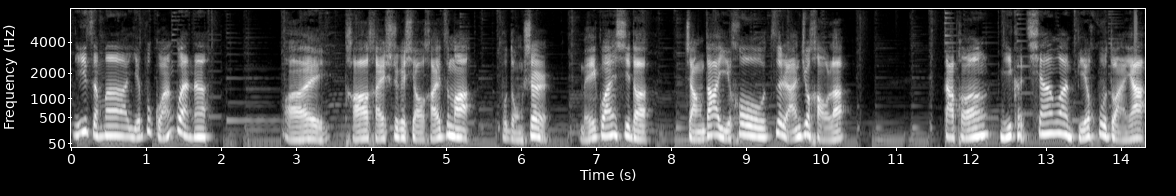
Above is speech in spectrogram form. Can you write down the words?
你怎么也不管管呢？哎，他还是个小孩子嘛，不懂事儿。没关系的，长大以后自然就好了。大鹏，你可千万别护短呀！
